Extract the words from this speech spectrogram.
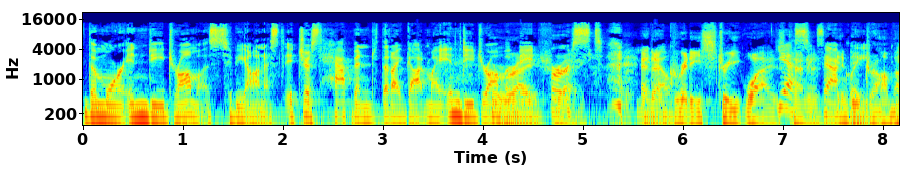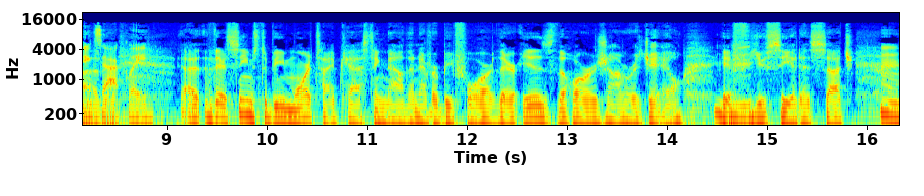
the more indie dramas. To be honest, it just happened that I got my indie drama made first, right. and know? a gritty streetwise Yes, kind of exactly. indie drama. Exactly. Uh, there seems to be more typecasting now than ever before. There is the horror genre jail, Mm-hmm. if you see it as such. Hmm.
